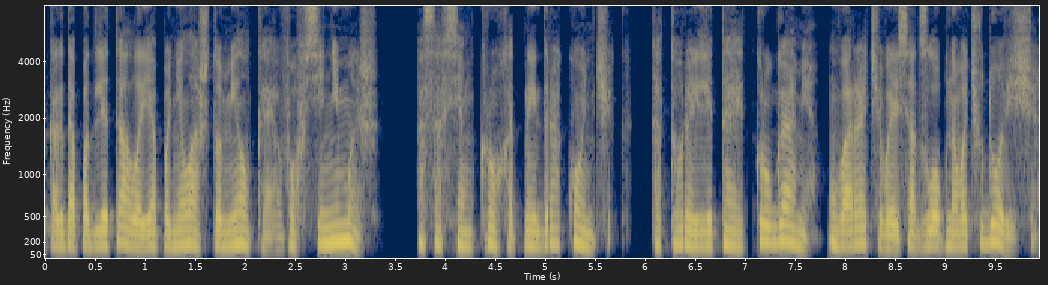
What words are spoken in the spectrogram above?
когда подлетала, я поняла, что мелкая вовсе не мышь, а совсем крохотный дракончик, который летает кругами, уворачиваясь от злобного чудовища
